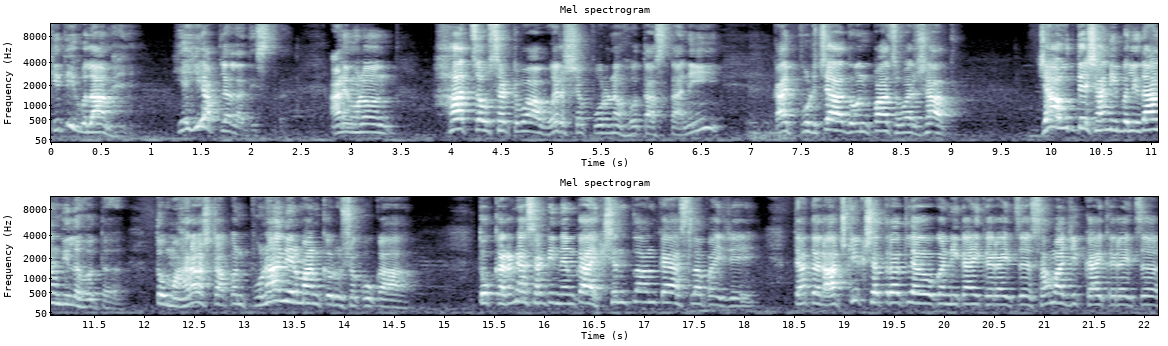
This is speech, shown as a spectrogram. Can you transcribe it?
किती गुलाम आहे हेही आपल्याला दिसतं. आणि म्हणून हा चौसष्टवा वर्ष पूर्ण होत असताना काय पुढच्या दोन पाच वर्षात ज्या उद्देशाने बलिदान दिलं होतं तो महाराष्ट्र आपण पुन्हा निर्माण करू शकू का? तो करण्यासाठी नेमका ॲक्शन प्लॅन काय असला पाहिजे? त्यात राजकीय क्षेत्रातल्या लोकांनी काय करायचं सामाजिक काय करायचं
